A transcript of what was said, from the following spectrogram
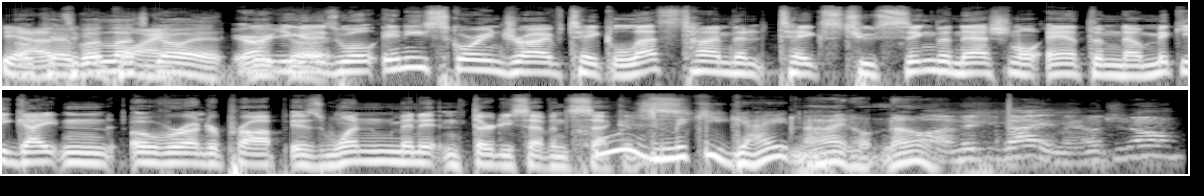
Yeah, okay. that's a but good let's point. go ahead. All right, you guys. ahead. Will any scoring drive take less time than it takes to sing the national anthem? Now, Mickey Guyton over under prop is one minute and thirty-seven seconds. is Mickey Guyton? I don't know. Mickey Guyton, man, don't you know?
